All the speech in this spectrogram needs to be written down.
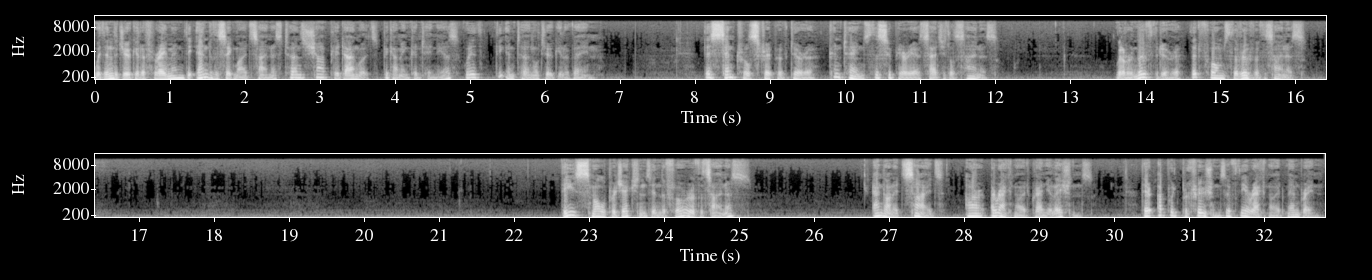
Within the jugular foramen, the end of the sigmoid sinus turns sharply downwards, becoming continuous with the internal jugular vein. This central strip of dura contains the superior sagittal sinus. We'll remove the dura that forms the roof of the sinus. These small projections in the floor of the sinus and on its sides are arachnoid granulations. They're upward protrusions of the arachnoid membrane.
